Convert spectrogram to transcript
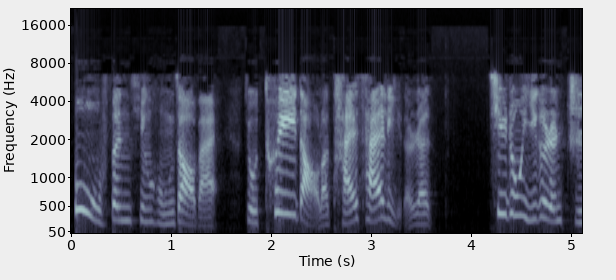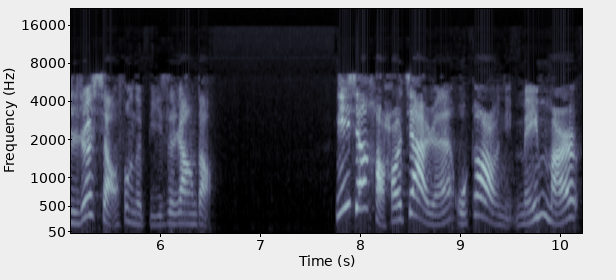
不分青红皂白，就推倒了抬彩礼的人。其中一个人指着小凤的鼻子嚷道：“你想好好嫁人，我告诉你没门儿！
